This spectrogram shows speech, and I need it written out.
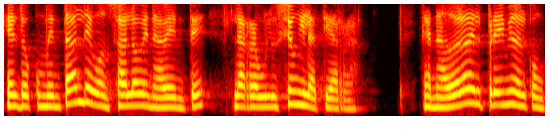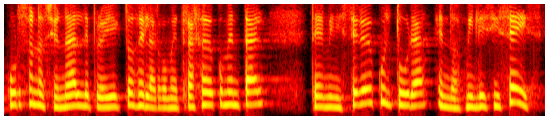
el documental de Gonzalo Benavente, La Revolución y la Tierra, ganadora del premio del Concurso Nacional de Proyectos de Largometraje Documental del Ministerio de Cultura en 2016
